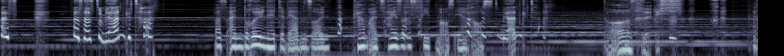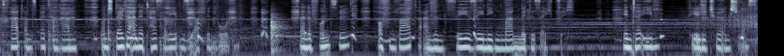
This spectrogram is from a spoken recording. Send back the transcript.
Was, was hast du mir angetan? Was ein Brüllen hätte werden sollen, kam als heiseres Fiepen aus ihr heraus. Was hast du mir angetan? Vorsicht. Er trat ans Bett heran und stellte eine Tasse neben sie auf den Boden. Seine Funzel offenbarte einen zähsehnigen Mann Mitte 60. Hinter ihm fiel die Tür ins Schloss.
